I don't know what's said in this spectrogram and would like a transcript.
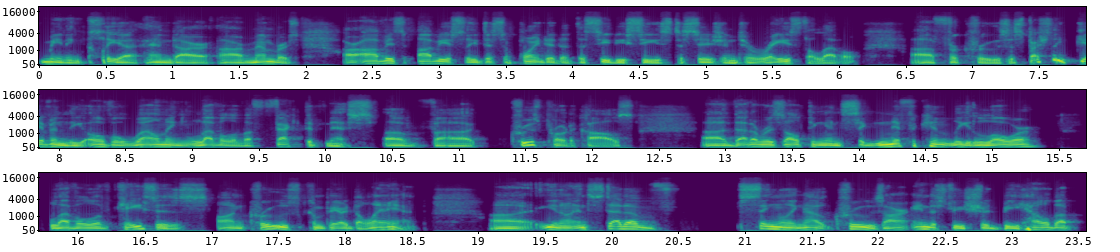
meaning CLIA and our, our members, are obvious, obviously disappointed at the CDC's decision to raise the level uh, for cruise, especially given the overwhelming level of effectiveness of uh, cruise protocols uh, that are resulting in significantly lower level of cases on cruise compared to land. Uh, you know, instead of singling out cruise, our industry should be held up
